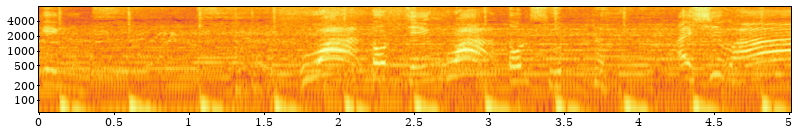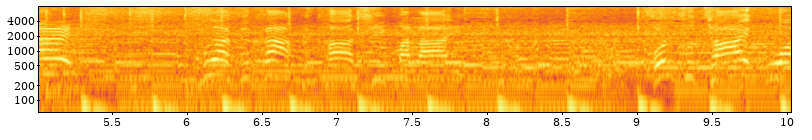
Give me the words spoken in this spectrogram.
เก่ง ว่าตนเจ๋งว่าตนสุด ไอชิบหาย เมื่อถึงข้าถึงคาชีพมาลาย คนสุดท้ายกลัว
